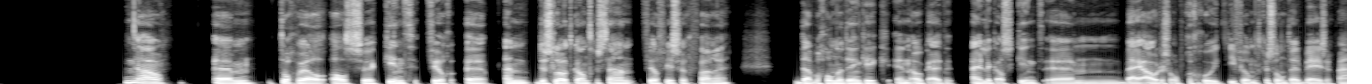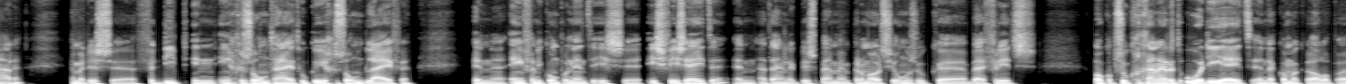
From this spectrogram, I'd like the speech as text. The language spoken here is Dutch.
Nou, um, toch wel als kind veel aan de slootkant gestaan, veel vissen gevangen. Daar begonnen, denk ik. En ook uiteindelijk als kind um, bij ouders opgegroeid die veel met gezondheid bezig waren. Me dus uh, verdiept in, in gezondheid. Hoe kun je gezond blijven? En uh, een van die componenten is, uh, is vis eten. En uiteindelijk dus bij mijn promotieonderzoek bij Frits ook op zoek gegaan naar het oerdieet. En daar kwam ik wel op,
